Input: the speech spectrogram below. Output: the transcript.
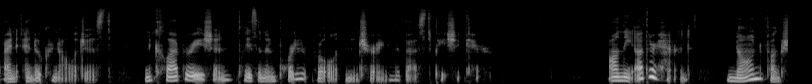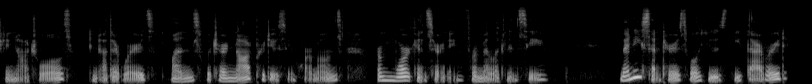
by an endocrinologist, and collaboration plays an important role in ensuring the best patient care. On the other hand, non functioning nodules, in other words, ones which are not producing hormones, are more concerning for malignancy. Many centers will use the Thyroid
